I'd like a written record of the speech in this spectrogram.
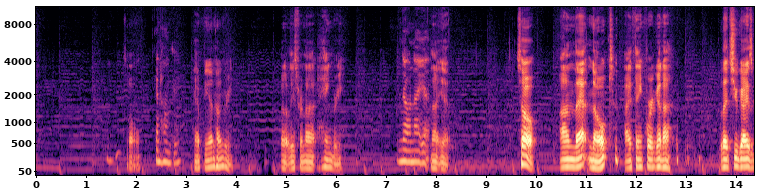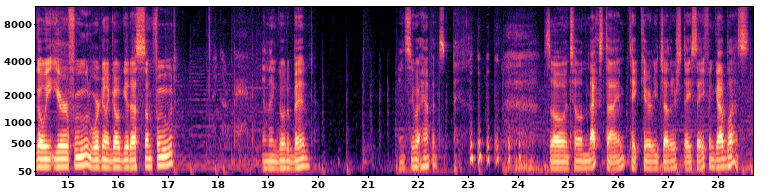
Mm-hmm. So And hungry. happy and hungry. But at least we're not hangry. No, not yet. Not yet. So, on that note, I think we're going to let you guys go eat your food. We're going to go get us some food I go to bed. and then go to bed and see what happens. so, until next time, take care of each other, stay safe, and God bless.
